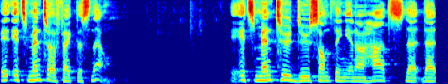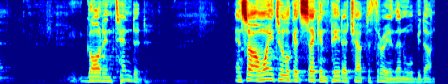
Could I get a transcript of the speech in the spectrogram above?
It's meant to affect us now. It's meant to do something in our hearts that, that God intended. And so I want you to look at 2 Peter chapter 3, and then we'll be done.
